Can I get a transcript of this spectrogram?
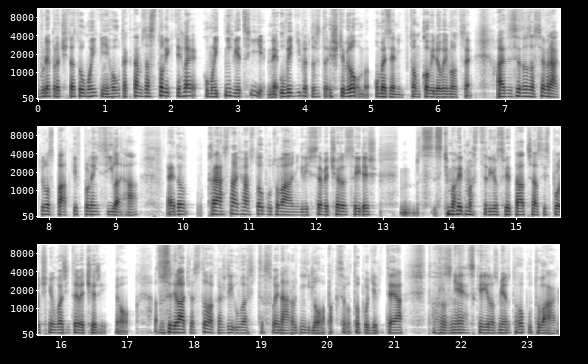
bude pročítat tou mojí knihou, tak tam za stolik těchto komunitních věcí neuvidí, protože to ještě bylo omezený v tom covidovém roce. Ale teď se to zase vrátilo zpátky v plné síle a je to krásná část toho putování, když se večer sejdeš s těma lidma z celého světa, třeba si společně uvaříte večeři. Jo. A to se dělá často a každý uvaří to svoje národní jídlo a pak se o to podělíte a to hrozně hezký rozměr toho putování.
